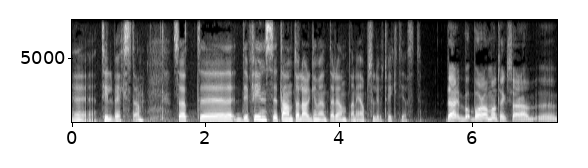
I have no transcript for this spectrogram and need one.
eh, tillväxten. Så att eh, det finns ett antal argument där räntan är absolut viktigast. Där, bara om man tänker så här eh,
